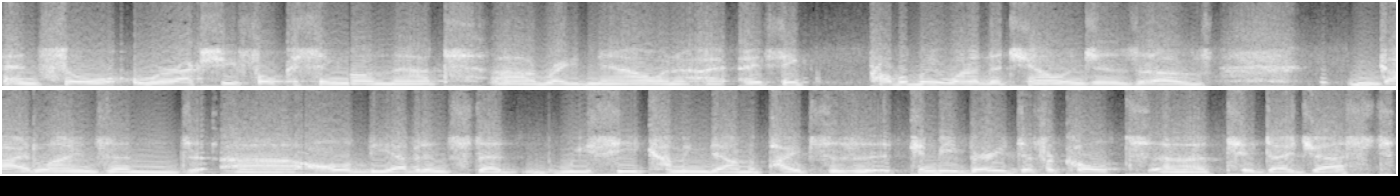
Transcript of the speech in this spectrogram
And so we're actually focusing on that uh, right now, and I, I think probably one of the challenges of guidelines and uh, all of the evidence that we see coming down the pipes is it can be very difficult uh, to digest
